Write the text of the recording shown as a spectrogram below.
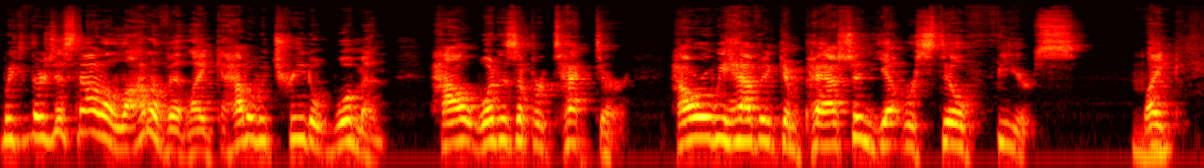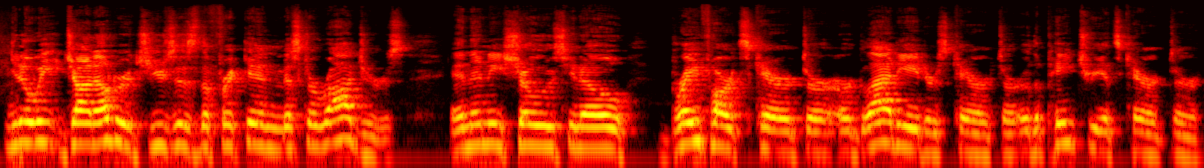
we, there's just not a lot of it. Like, how do we treat a woman? How what is a protector? How are we having compassion yet we're still fierce? Mm-hmm. Like, you know, we John Eldredge uses the freaking Mister Rogers, and then he shows, you know, Braveheart's character or Gladiator's character or the Patriots character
